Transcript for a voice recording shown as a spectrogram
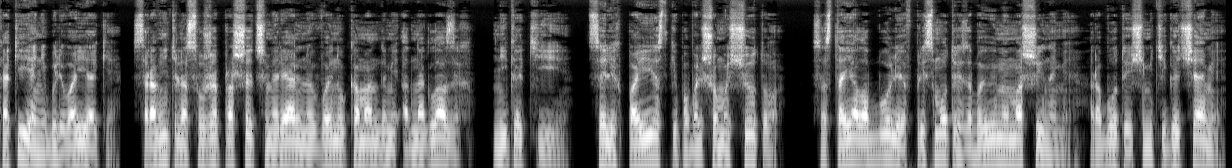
Какие они были вояки? Сравнительно с уже прошедшими реальную войну командами одноглазых? Никакие. Цель их поездки, по большому счету, состояла более в присмотре за боевыми машинами, работающими тягачами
